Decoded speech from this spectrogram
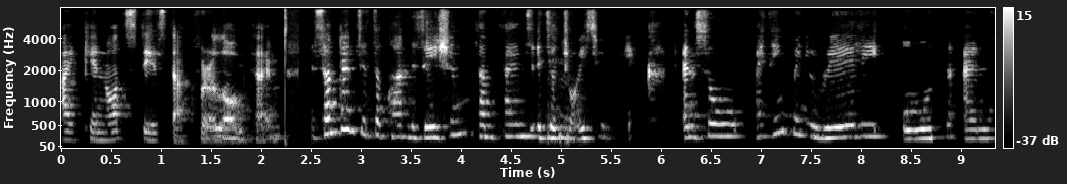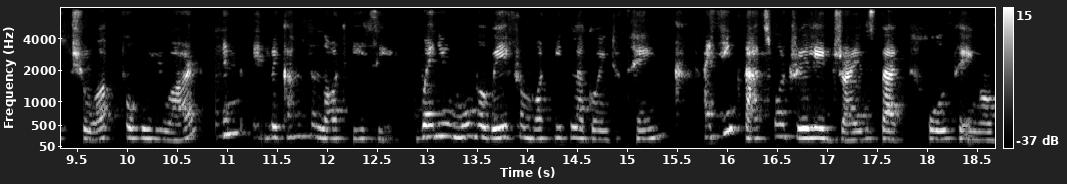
I cannot stay stuck for a long time. Sometimes it's a conversation, sometimes it's mm-hmm. a choice you make. And so I think when you really own and show up for who you are, then it becomes a lot easier. When you move away from what people are going to think, I think that's what really drives that whole thing of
